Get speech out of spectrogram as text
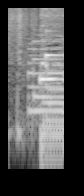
you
